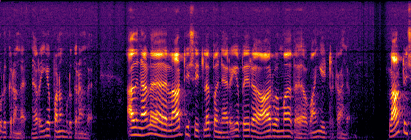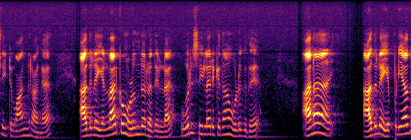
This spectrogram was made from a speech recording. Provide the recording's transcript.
கொடுக்குறாங்க. நிறைய பணம் கொடுக்குறாங்க. அதனால லாட்ரி சீட்டில் இப்போ நிறைய பேர் ஆர்வமாக அதை வாங்கிட்டுருக்காங்க லாட்ரி சீட்டு வாங்குறாங்க. அதில் எல்லாருக்கும் உளுந்துறது இல்லை ஒரு சிலருக்கு தான் ஒழுகுது ஆனால் அதில் எப்படியாவது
